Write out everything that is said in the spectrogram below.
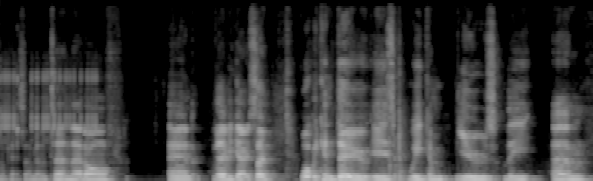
Okay, so I'm going to turn that off. And there we go. So what we can do is we can use the um,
